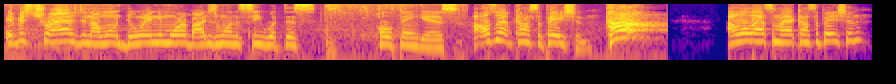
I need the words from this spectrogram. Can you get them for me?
if it's trash, then I won't do it anymore. But I just want to see what this whole thing is. I also have constipation. Huh? I don't know last time I had constipation.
